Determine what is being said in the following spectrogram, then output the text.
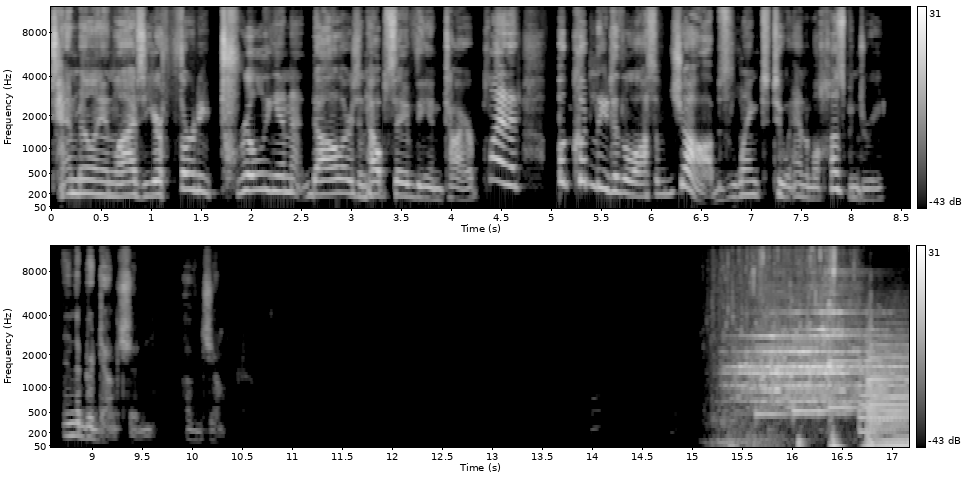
10 million lives a year, $30 trillion, and help save the entire planet, but could lead to the loss of jobs linked to animal husbandry and the production of junk. Thank you.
